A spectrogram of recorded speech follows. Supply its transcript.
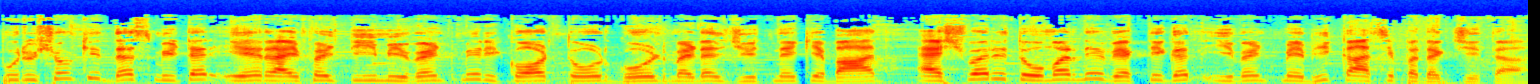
पुरुषों की 10 metre air rifle team event में रिकॉर्ड तोड़ गोल्ड मेडल जीतने के बाद ऐश्वर्य तोमर ने व्यक्तिगत इवेंट में भी कांस्य पदक जीता।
